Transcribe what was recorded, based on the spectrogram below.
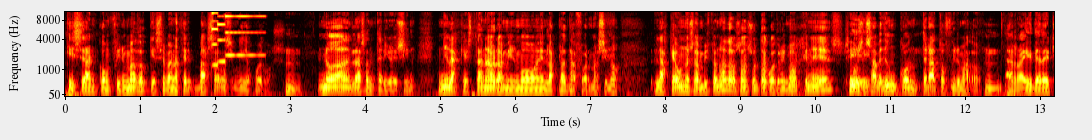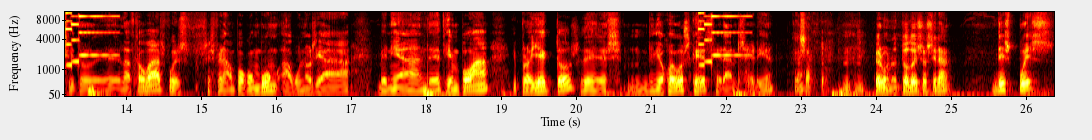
que se han confirmado que se van a hacer basadas en videojuegos. No las anteriores, ni las que están ahora mismo en las plataformas, sino las que aún no se han visto nada, os han soltado cuatro imágenes, Sí. o se sabe de un contrato firmado. Mm, A raíz del éxito de Last of Us, pues se esperaba un poco un boom. Algunos ya venían de tiempo A y proyectos de s- videojuegos que serán serie. Exacto. Pero bueno, todo eso será después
